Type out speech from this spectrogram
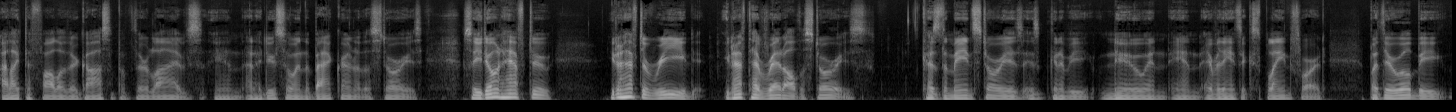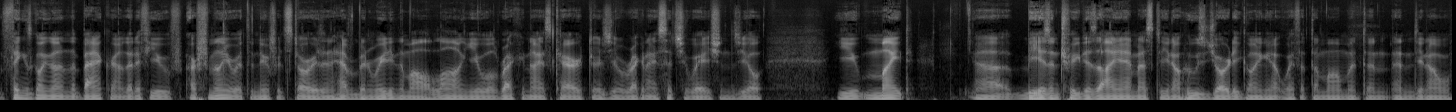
I like to follow their gossip of their lives, and, and I do so in the background of the stories. So you don't have to you don't have to read you don't have to have read all the stories because the main story is, is going to be new and, and everything is explained for it but there will be things going on in the background that if you are familiar with the Newford stories and have been reading them all along, you will recognize characters, you'll recognize situations, you'll you might uh, be as intrigued as I am as to you know who's Geordie going out with at the moment, and and you know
